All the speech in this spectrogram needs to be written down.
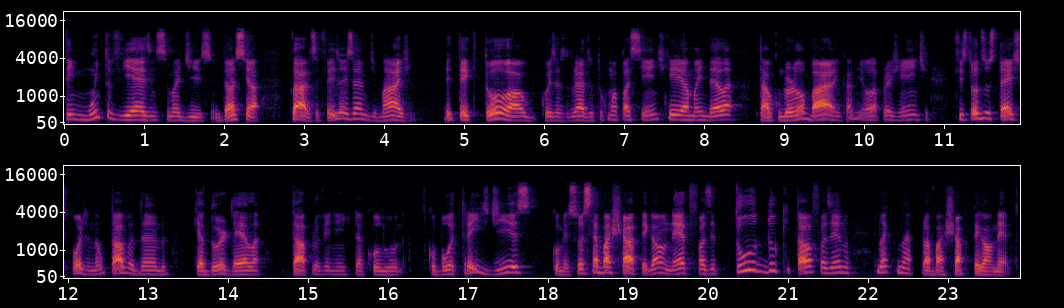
Tem muito viés em cima disso. Então, assim, ó, claro, você fez um exame de imagem, detectou algo, coisas graves. Eu tô com uma paciente que a mãe dela estava com dor lombar, encaminhou lá pra gente Fiz todos os testes, pô, não estava dando que a dor dela tá proveniente da coluna. Ficou boa três dias, começou a se abaixar, pegar o neto, fazer tudo que estava fazendo. Não é que não é para baixar para pegar o neto.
